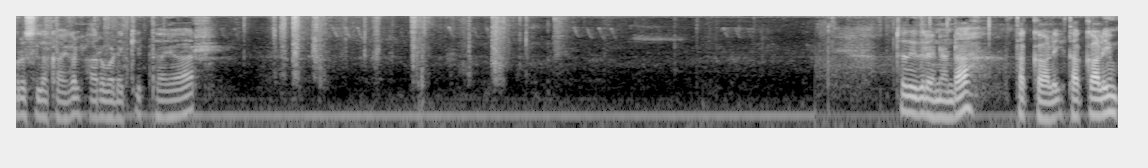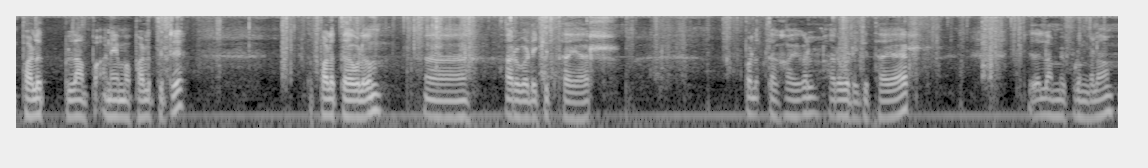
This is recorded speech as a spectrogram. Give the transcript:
ஒரு சில காய்கள் அறுவடைக்கு தயார். அடுத்தது இதில் என்னென்னா தக்காளி. தக்காளியும் பழுப்பெல்லாம் அநேகமாக பழுத்துட்டு பழுத்தவளும் அறுவடைக்கு தயார். பழுத்த காய்கள் அறுவடைக்கு தயார். இதெல்லாமே பிடுங்கலாம்.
